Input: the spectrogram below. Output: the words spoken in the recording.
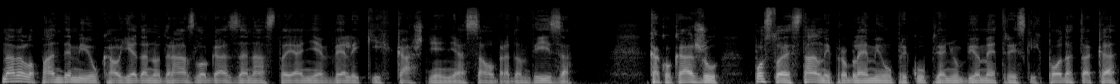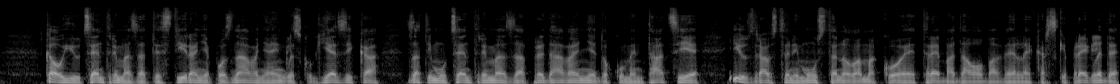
navelo pandemiju kao jedan od razloga za nastajanje velikih kašnjenja sa obradom viza. Kako kažu, postoje stalni problemi u prikupljanju biometrijskih podataka, kao i u centrima za testiranje poznavanja engleskog jezika, zatim u centrima za predavanje dokumentacije i u zdravstvenim ustanovama koje treba da obave lekarske preglede.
